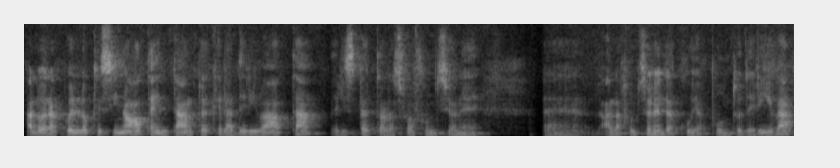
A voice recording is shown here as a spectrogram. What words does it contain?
Allora, quello che si nota intanto è che la derivata rispetto alla sua funzione, eh, alla funzione da cui appunto deriva,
